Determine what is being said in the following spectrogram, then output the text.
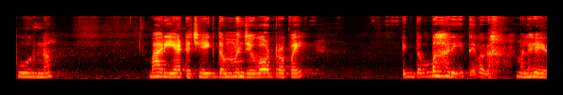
पूर्ण. भारी अटॅच आहे. एकदम म्हणजे वॉर्ड्रॉप आहे. एकदम भारी येते बघा. मला हे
